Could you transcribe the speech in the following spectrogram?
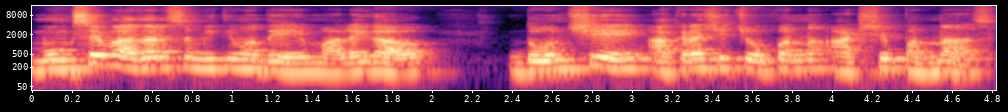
मुंगसे बाजार समितीमध्ये मालेगाव दोनशे अकराशे चोपन्न आठशे पन्नास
